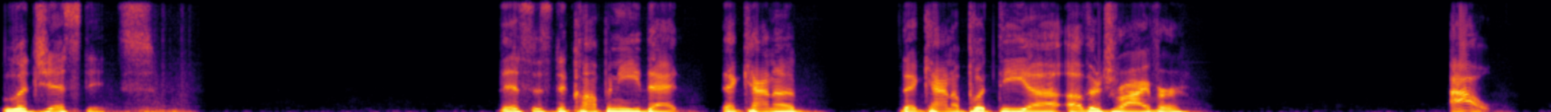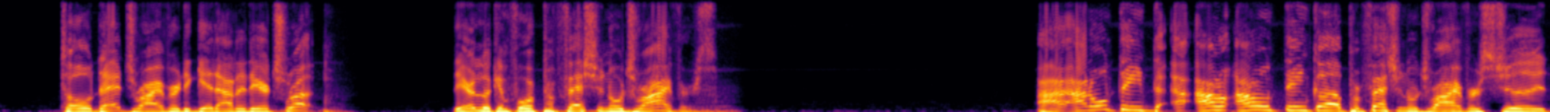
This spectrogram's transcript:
Logistics. This is the company that that kind of that kind of put the uh, other driver out. Told that driver to get out of their truck. They're looking for professional drivers. I, I don't think I don't I don't think uh, professional drivers should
